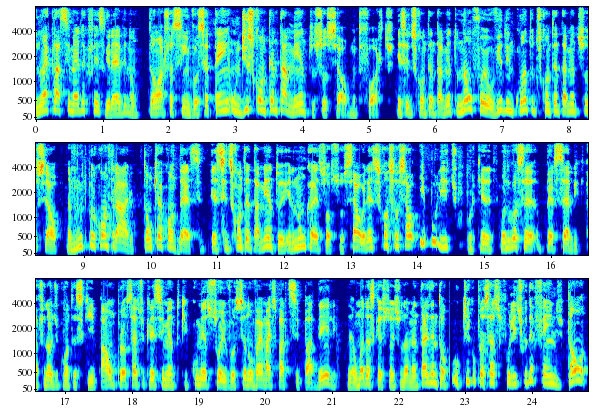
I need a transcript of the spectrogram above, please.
E não é classe média que fez greve, não. Então, acho assim: você tem um descontentamento social muito forte. Esse descontentamento não foi ouvido enquanto descontentamento social. É muito pelo contrário. Então, o que acontece? Esse descontentamento, ele nunca é só social, ele é social e político. Porque quando você percebe, afinal de contas, que há um processo de crescimento que começou e você não vai mais participar dele, né, uma das questões fundamentais é, então, o que, que o processo político defende? Então,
